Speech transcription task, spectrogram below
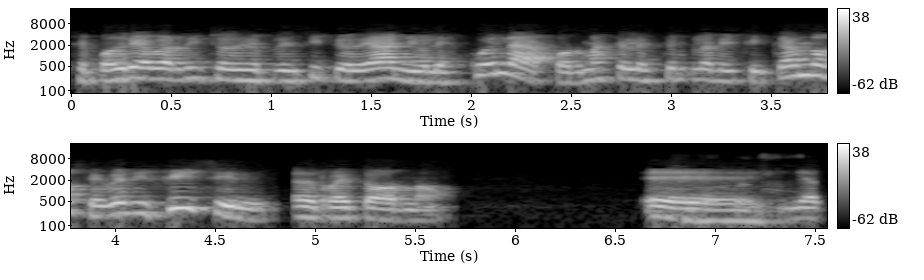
se podría haber dicho desde el principio de año, la escuela, por más que la estén planificando, se ve difícil el retorno. Eh, y el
